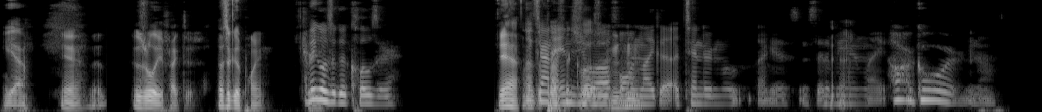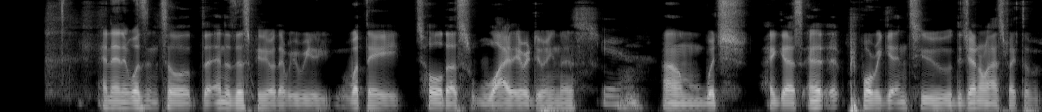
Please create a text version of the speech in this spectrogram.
yeah, yeah, it was really effective. That's a good point. I think it was a good closer. Yeah, that's it a kind of perfect ends you off on Mhm. like a, a tender note, I guess, instead of being like hardcore, you know. and then it wasn't until the end of this video that we re- what they told us why they were doing this. Yeah. Um, which I guess uh, before we get into the general aspect of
